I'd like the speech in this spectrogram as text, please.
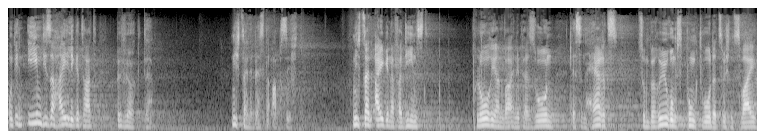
und in ihm diese heilige Tat bewirkte. Nicht seine beste Absicht, nicht sein eigener Verdienst. Florian war eine Person, dessen Herz zum Berührungspunkt wurde zwischen zwei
